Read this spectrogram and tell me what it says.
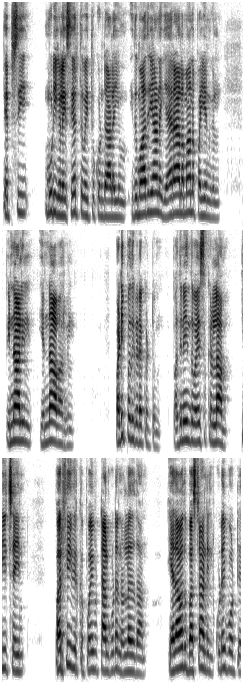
பெப்சி மூடிகளை சேர்த்து வைத்துக்கொண்டு அலையும் இது மாதிரியான ஏராளமான பையன்கள் பின்னாளில் என்ன ஆவார்கள்? படிப்பது கிடக்கட்டும். பதினைந்து வயசுக்கெல்லாம் டீ செயின் பர்ஃபி விற்க போய்விட்டால் கூட நல்லதுதான். ஏதாவது பஸ் ஸ்டாண்டில் குடை போட்டு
